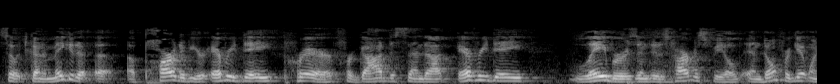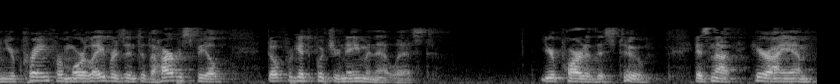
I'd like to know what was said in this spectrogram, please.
So it's going to make it a, a, part of your everyday prayer for God to send out everyday laborers into his harvest field. And don't forget when you're praying for more laborers into the harvest field, don't forget to put your name in that list. You're part of this too. It's not here I am,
